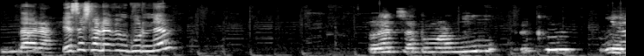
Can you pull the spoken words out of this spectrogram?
Dobra, jesteś na lewym górnym? Lecę pomału. Nie!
